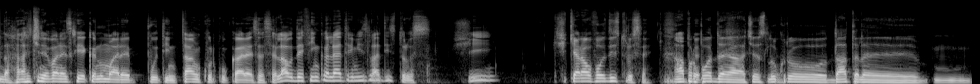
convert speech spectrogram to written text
Da, altcineva ne scrie că nu mai are Putin tancuri cu care să se laude, fiindcă le-a trimis la distrus. Și, și chiar au fost distruse. Apropo de acest lucru, datele m,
